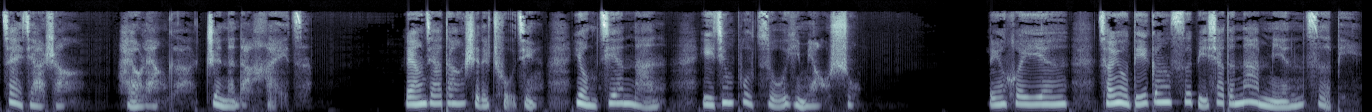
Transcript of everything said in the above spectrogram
再加上。还有两个稚嫩的孩子，梁家当时的处境用艰难已经不足以描述。林徽因曾用狄更斯笔下的难民自比：“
